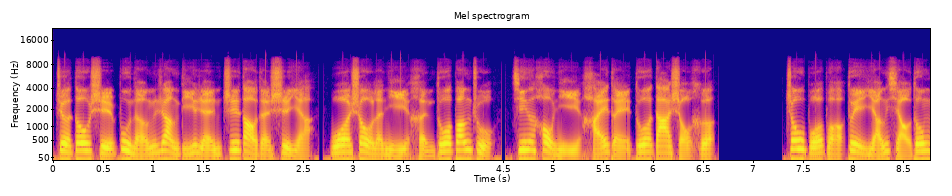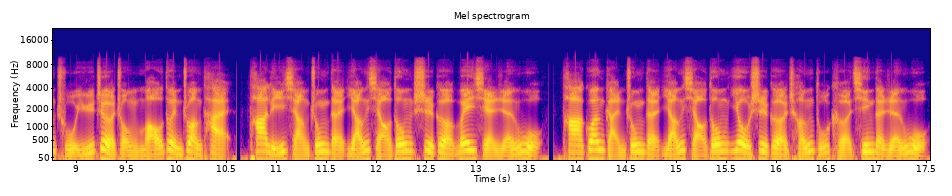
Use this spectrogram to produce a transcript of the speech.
这都是不能让敌人知道的事呀。我受了你很多帮助，今后你还得多搭手喝。周伯伯对杨晓东处于这种矛盾状态，他理想中的杨晓东是个危险人物，他观感中的杨晓东又是个诚笃可亲的人物。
